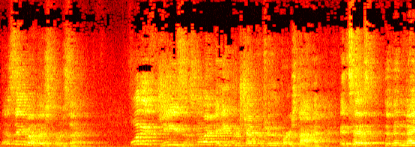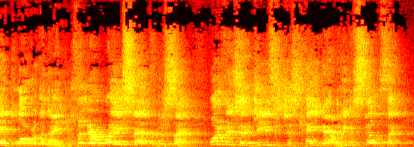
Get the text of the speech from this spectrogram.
Let's think about this for a second. What if Jesus, go back to Hebrews chapter 2 and verse 9, it says, had been made lower than angels. But erase that for just a second. What if it said Jesus just came down, but he was still the same?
